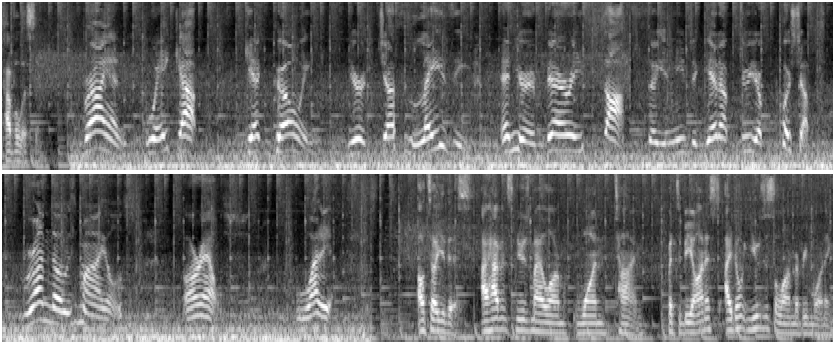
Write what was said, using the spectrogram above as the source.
Have a listen. Brian, wake up. Get going. You're just lazy and you're very soft, so you need to get up, do your push ups, run those miles, or else. What if? I'll tell you this I haven't snoozed my alarm one time. But to be honest, I don't use this alarm every morning.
